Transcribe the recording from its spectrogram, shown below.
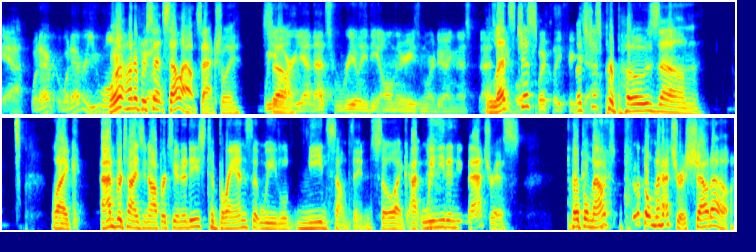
Yeah, whatever, whatever you want. We're 100 percent sellouts, actually. We So- are. Yeah, that's really the only reason we're doing this. Let's just- quickly figure Let's just propose um like advertising opportunities to brands that we need something. So like I, we need a new mattress. Purple mat purple mattress, shout out.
